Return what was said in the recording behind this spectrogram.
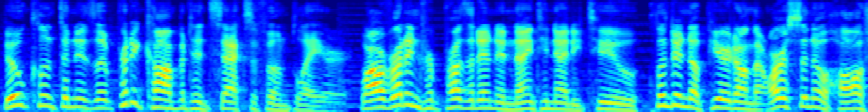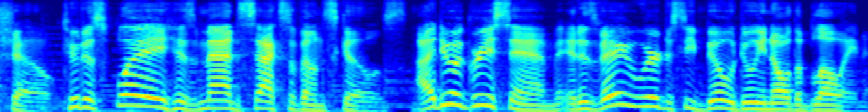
Bill Clinton is a pretty competent saxophone player. While running for president in 1992, Clinton appeared on the Arsenio Hall show to display his mad saxophone skills. I do agree, Sam, it is very weird to see Bill doing all the blowing.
